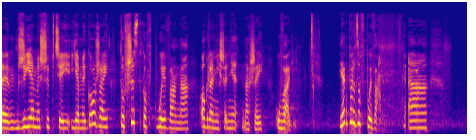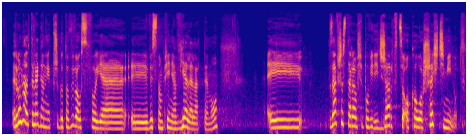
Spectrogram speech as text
y, żyjemy szybciej, jemy gorzej. To wszystko wpływa na ograniczenie naszej uwagi. Jak bardzo wpływa? Ronald Reagan, jak przygotowywał swoje y, wystąpienia wiele lat temu, zawsze starał się powiedzieć żart co około 6 minut,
